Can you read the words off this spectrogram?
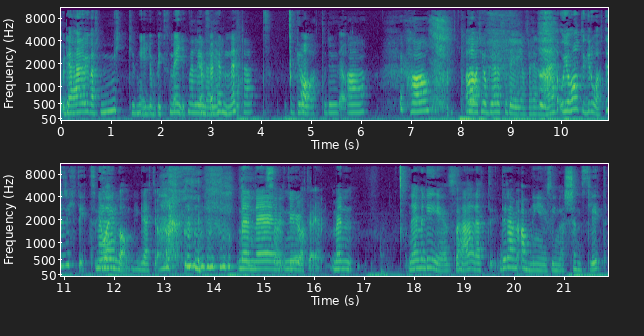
Och det här har ju varit mycket mer jobbigt för mig Men än för henne. Gråter du? Ja. Ja. Ja. Det har varit jobbigare för dig än för henne. Och jag har inte gråtit riktigt. Jo Nej. en gång grät jag. men eh, nu gråter jag igen. Men Nej men det är så här att det där med amning är ju så himla känsligt.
